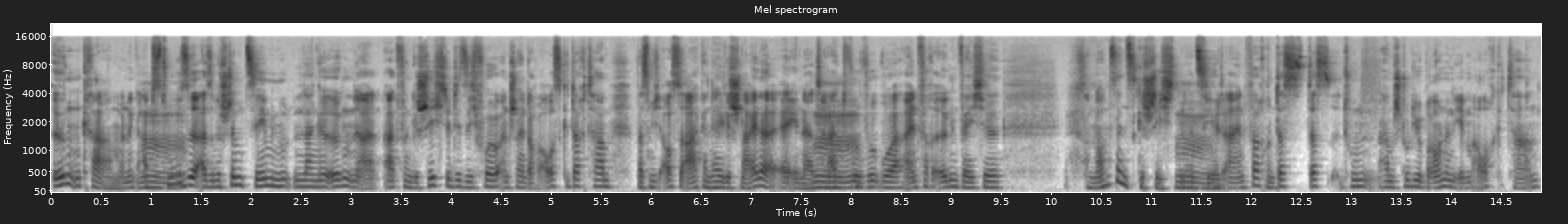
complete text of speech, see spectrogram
irgendein Kram, eine abstruse, also bestimmt zehn Minuten lange irgendeine Art von Geschichte, die sich vorher anscheinend auch ausgedacht haben, was mich auch so arg an Helge Schneider erinnert hat, wo, wo, wo er einfach irgendwelche so Nonsensgeschichten erzählt einfach. Und das, das tun, haben Studio Braun dann eben auch getan.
